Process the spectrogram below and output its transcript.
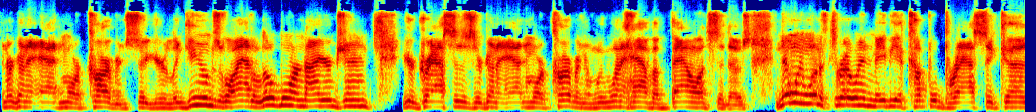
and are going to add more carbon. So your legumes will add a little more nitrogen. Your grasses are going to add more carbon, and we want to have a balance of those. And then we want to throw in maybe a couple brassicas.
